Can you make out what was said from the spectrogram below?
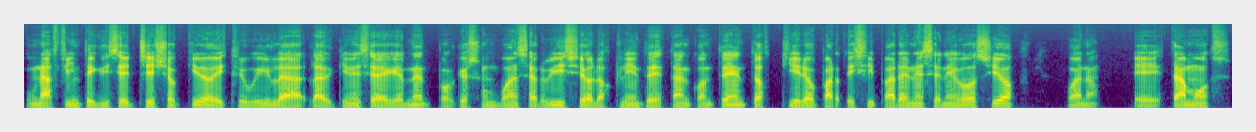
una fintech dice, che, yo quiero distribuir la, la adquirencia de GetNet porque es un buen servicio, los clientes están contentos, quiero participar en ese negocio, bueno, eh, estamos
